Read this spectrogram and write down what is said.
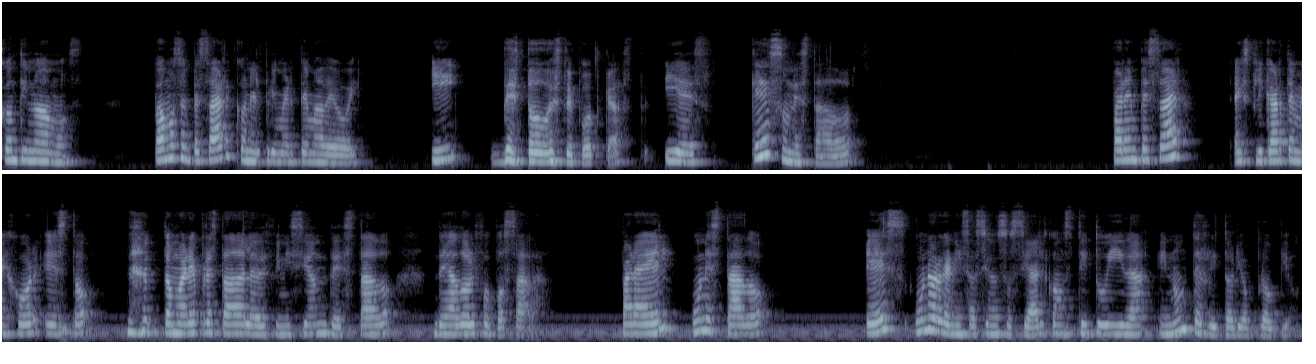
Continuamos. Vamos a empezar con el primer tema de hoy y de todo este podcast, y es, ¿qué es un Estado? Para empezar a explicarte mejor esto, tomaré prestada la definición de Estado de Adolfo Posada. Para él, un Estado es una organización social constituida en un territorio propio,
